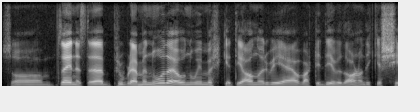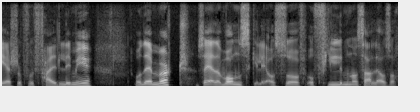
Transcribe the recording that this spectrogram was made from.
Så, så, det eneste problemet nå, det er jo nå i mørketida, når vi har vært i Divedalen og det ikke skjer så forferdelig mye, og det er mørkt, så er det vanskelig også, å filme noe særlig, altså.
